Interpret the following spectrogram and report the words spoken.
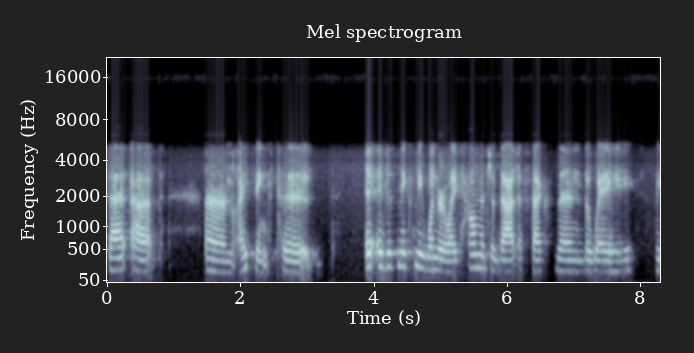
set up um, I think to it, it just makes me wonder like how much of that affects then the way we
